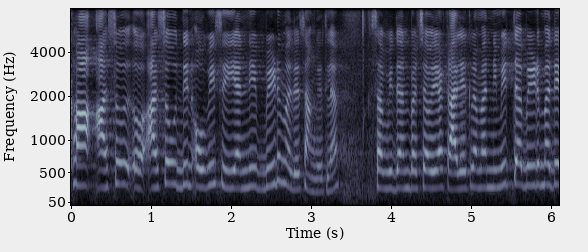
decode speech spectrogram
खा आसो आसोउद्दीन ओवीसी यांनी बीडमध्ये सांगितलं. संविधान बचाव या कार्यक्रमानिमित्त बीडमध्ये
